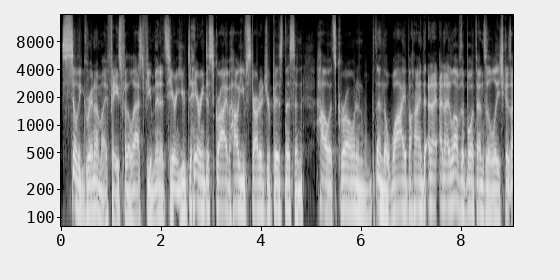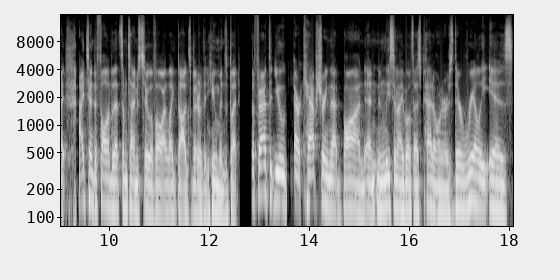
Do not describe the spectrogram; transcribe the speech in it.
silly grin on my face for the last few minutes hearing you hearing describe how you've started your business and how it's grown and and the why behind it. And I and I love the both ends of the leash because I I tend to fall into that sometimes too of oh I like dogs better than humans, but the fact that you are capturing that bond, and, and Lisa and I both as pet owners, there really is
